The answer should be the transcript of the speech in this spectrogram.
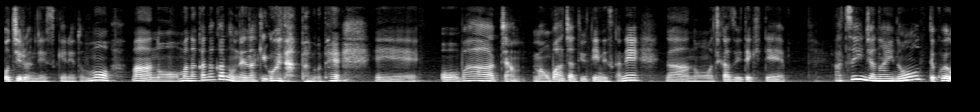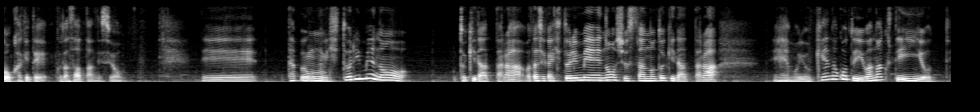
落ちるんですけれども、まああのまあ、なかなかのね泣き声だったので、えー、おばあちゃん、まあ、おばあちゃんって言っていいんですかねがあの近づいてきて「暑いんじゃないの?」って声をかけてくださったんですよ。で多分1人目の時だったら私が1人目の出産の時だったら「えー、もう余計なこと言わなくていいよ」って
